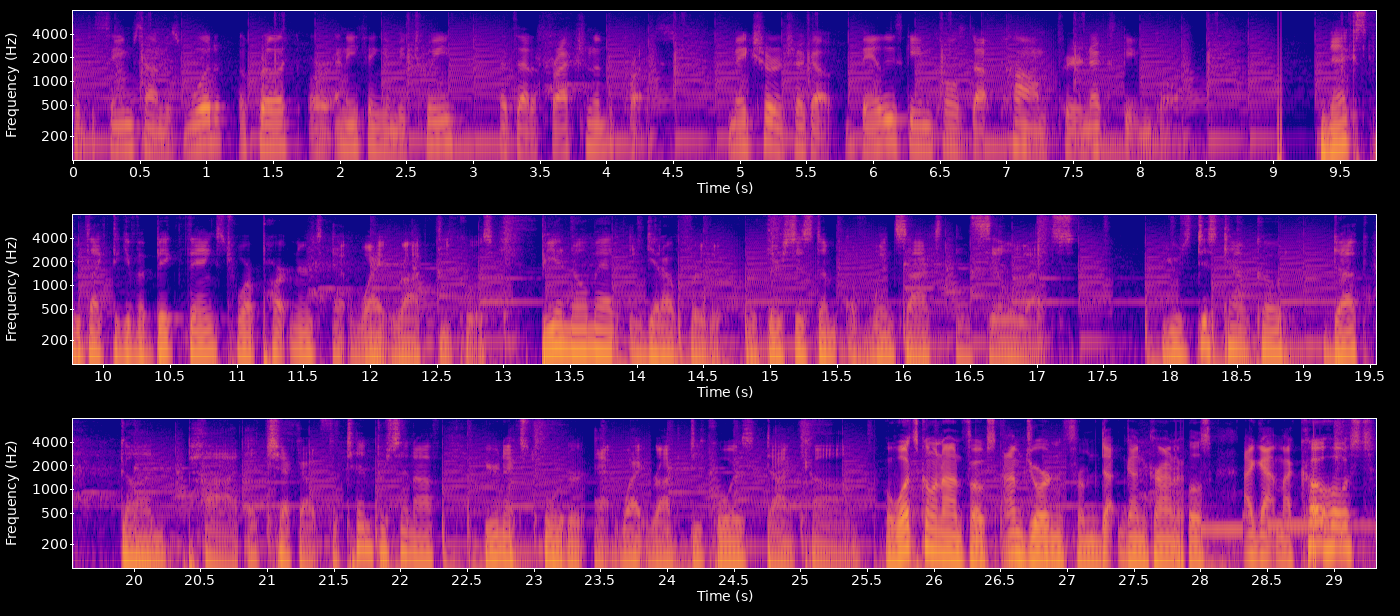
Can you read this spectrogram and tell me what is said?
with the same sound as wood, acrylic, or anything in between that's at a fraction of the price make sure to check out baileysgamecalls.com for your next game call. Next, we'd like to give a big thanks to our partners at White Rock Decoys. Be a nomad and get out further with their system of windsocks and silhouettes. Use discount code DUCK Gun Pod at checkout for 10% off your next order at whiterockdecoys.com. Well, what's going on, folks? I'm Jordan from Duck Gun Chronicles. I got my co-host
